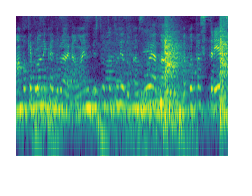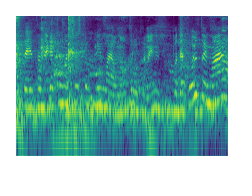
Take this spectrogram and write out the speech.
ampak je bilo nekaj drugega. No? In v bistvu to tudi dokazuje, da tako ta stres, te, ta negativna čustva vplivajo na otroka. Ne? In po defaultu imajo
